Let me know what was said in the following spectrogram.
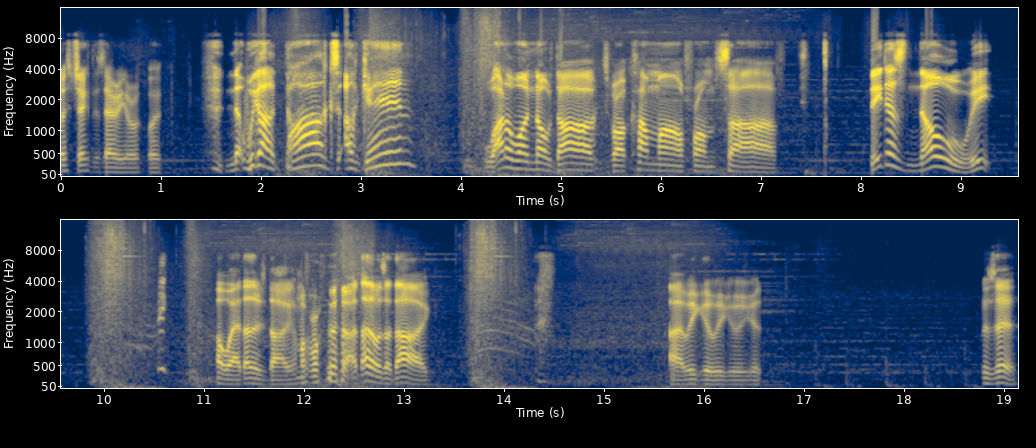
Let's check this area real quick. No, we got dogs again? Well, I don't want no dogs, bro. Come on, FromSoft. They just know. We. Oh wait, I thought it was a dog. I thought it was a dog. Alright, we good, we good, we good. What is this?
